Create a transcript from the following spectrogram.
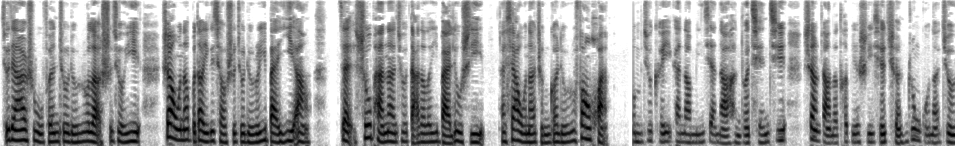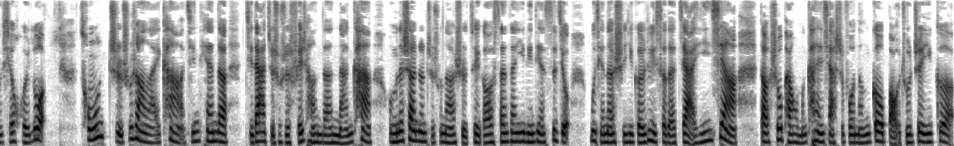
九点二十五分就流入了十九亿，上午呢不到一个小时就流入一百亿啊，在收盘呢就达到了一百六十亿。那下午呢，整个流入放缓。我们就可以看到明显的很多前期上涨的，特别是一些权重股呢，就有些回落。从指数上来看啊，今天的几大指数是非常的难看。我们的上证指数呢是最高三三一零点四九，目前呢是一个绿色的假阴线啊。到收盘我们看一下是否能够保住这一个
